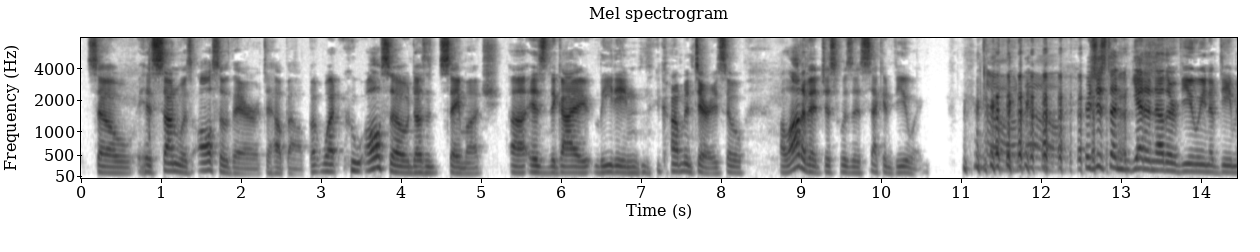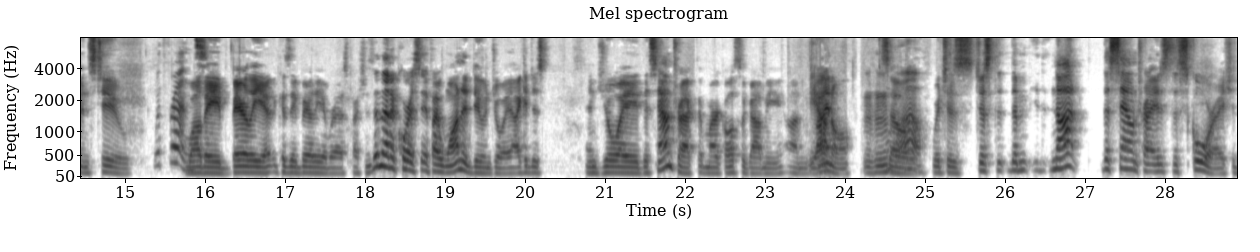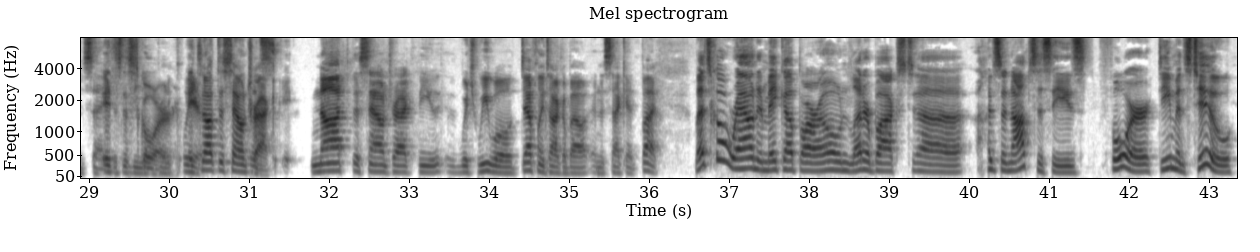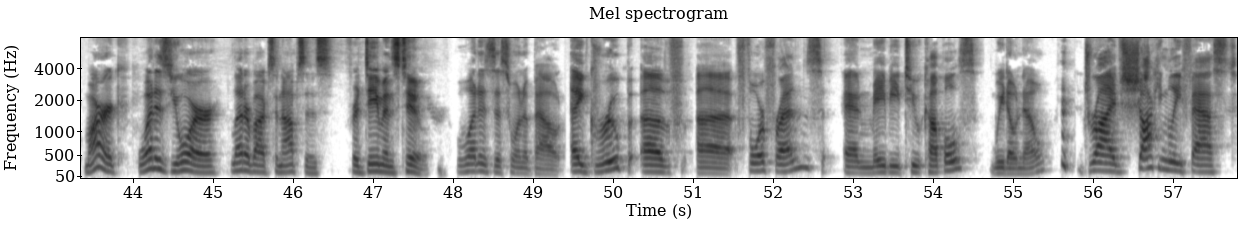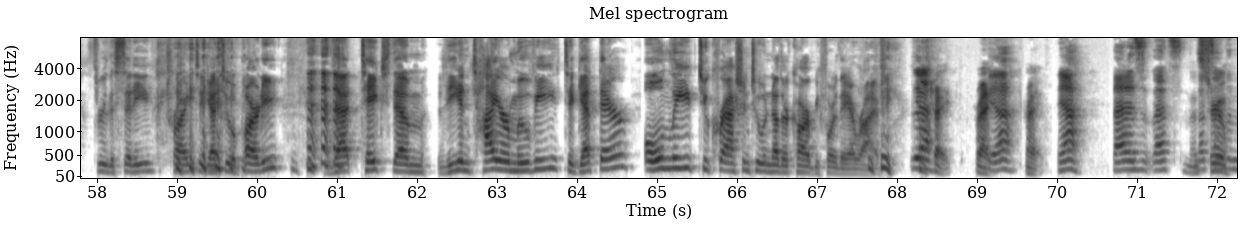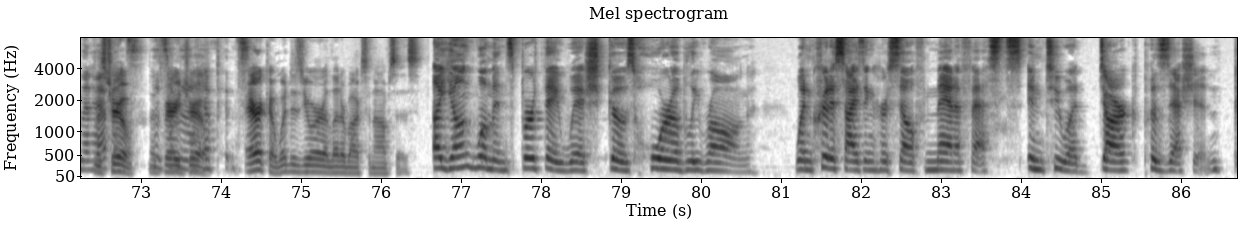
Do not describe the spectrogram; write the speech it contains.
so his son was also there to help out. But what who also doesn't say much uh, is the guy leading the commentary. So a lot of it just was a second viewing. Oh no, It was just a, yet another viewing of Demons Two, with friends. while they barely because they barely ever ask questions. And then of course, if I wanted to enjoy, it, I could just enjoy the soundtrack that Mark also got me on Yeah. vinyl. Mhm. So, Wow. which is just the, the not the soundtrack, it's the score, I should say. It's the to be very score. It's not the soundtrack. It's- not the soundtrack, the which we will definitely talk about in a second. But let's go around and make up our own Letterboxd uh, synopsises for Demons Two. Mark, what is your letterbox synopsis for Demons Two? What is this one about? A group of uh, four friends and maybe two couples, we don't know, drive shockingly fast through the city trying to get to a party that takes them the entire movie to get there, only to crash into another car before they arrive. yeah, right, right, yeah, right. yeah. That is that's that's, true. something that That's true. That's very something that true. Erica, what is your letterbox synopsis? A young woman's birthday wish goes horribly wrong when criticizing herself manifests into a dark possession.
